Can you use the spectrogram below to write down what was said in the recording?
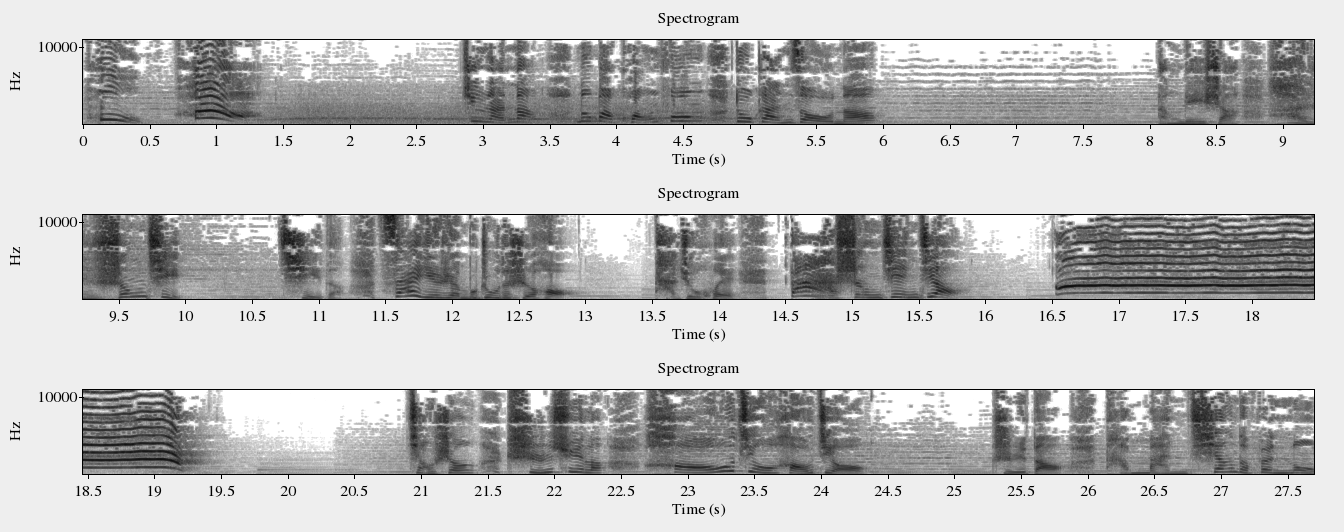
呼哈，竟然呢能把狂风都赶走呢。当丽莎很生气，气得再也忍不住的时候，他就会大声尖叫。叫声持续了好久好久，直到他满腔的愤怒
